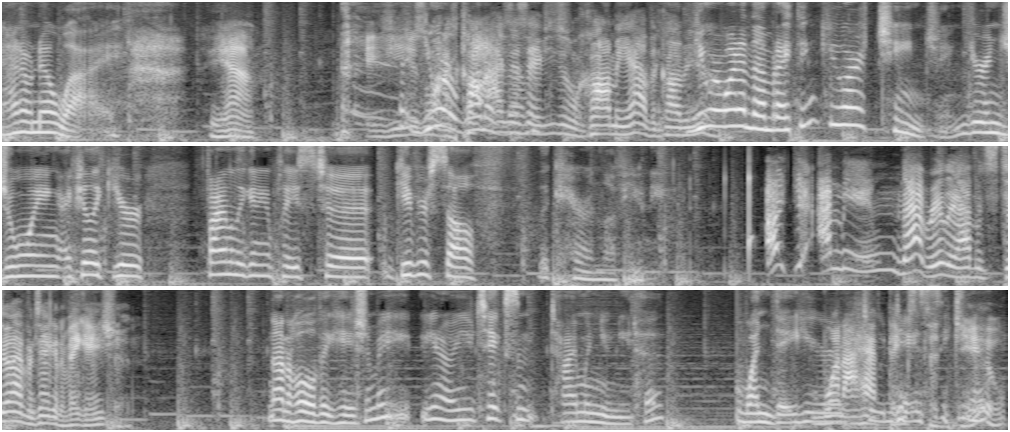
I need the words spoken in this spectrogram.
I don't know why. Yeah. If you just You want to call, I was say, if you just want to call me out, then call me You out. are one of them, but I think you are changing. You're enjoying. I feel like you're finally getting a place to give yourself the care and love you need. I, yeah, I mean, not really. I haven't still haven't taken a vacation. Not a whole vacation, but you, you know, you take some time when you need it. One day here, When I have two things days to here, do.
